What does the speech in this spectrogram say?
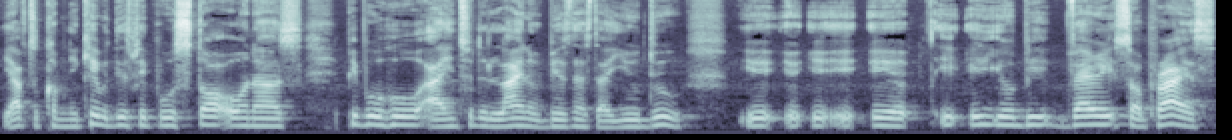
You have to communicate with these people, store owners, people who are into the line of business that you do. You, you, you, you, you'll be very surprised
